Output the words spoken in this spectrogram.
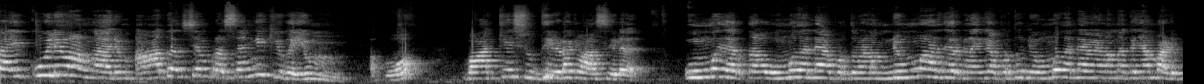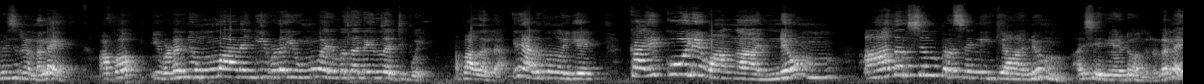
കൈക്കൂലി വാങ്ങാനും ആദർശം പ്രസംഗിക്കുകയും. അപ്പോ വാക്യശുദ്ധിയുടെ ക്ലാസ്സിൽ ഉമ്മ് ചേർത്ത ഉമ്മ തന്നെ അപ്പുറത്ത് വേണം നുമ്മാണ് ചേർക്കണമെങ്കിൽ അപ്പുറത്ത് നുമ്മ തന്നെ വേണം എന്നൊക്കെ ഞാൻ പഠിപ്പിച്ചിട്ടുണ്ട് അല്ലേ? അപ്പൊ ഇവിടെ നുമ്മാണെങ്കിൽ ഇവിടെ ഉമ്മ വരുമ്പോ തന്നെ ഇത് തെറ്റിപ്പോയി. അപ്പൊ അതല്ല. ഇനി അടുത്ത് നോക്കിയേ. കൈക്കൂലി വാങ്ങാനും ആദർശം പ്രസംഗിക്കാനും അത് ശരിയായിട്ട് വന്നിട്ടുണ്ട് അല്ലേ?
